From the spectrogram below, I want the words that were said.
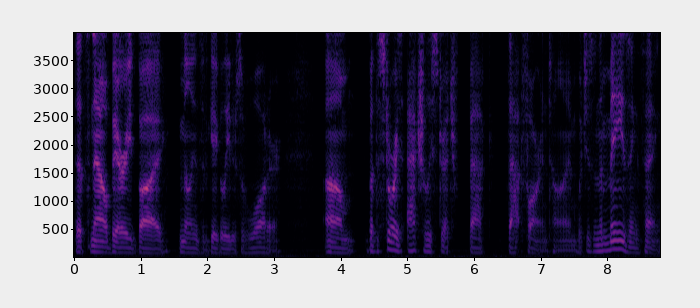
that's now buried by millions of gigaliters of water. Um, but the stories actually stretch back that far in time, which is an amazing thing,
